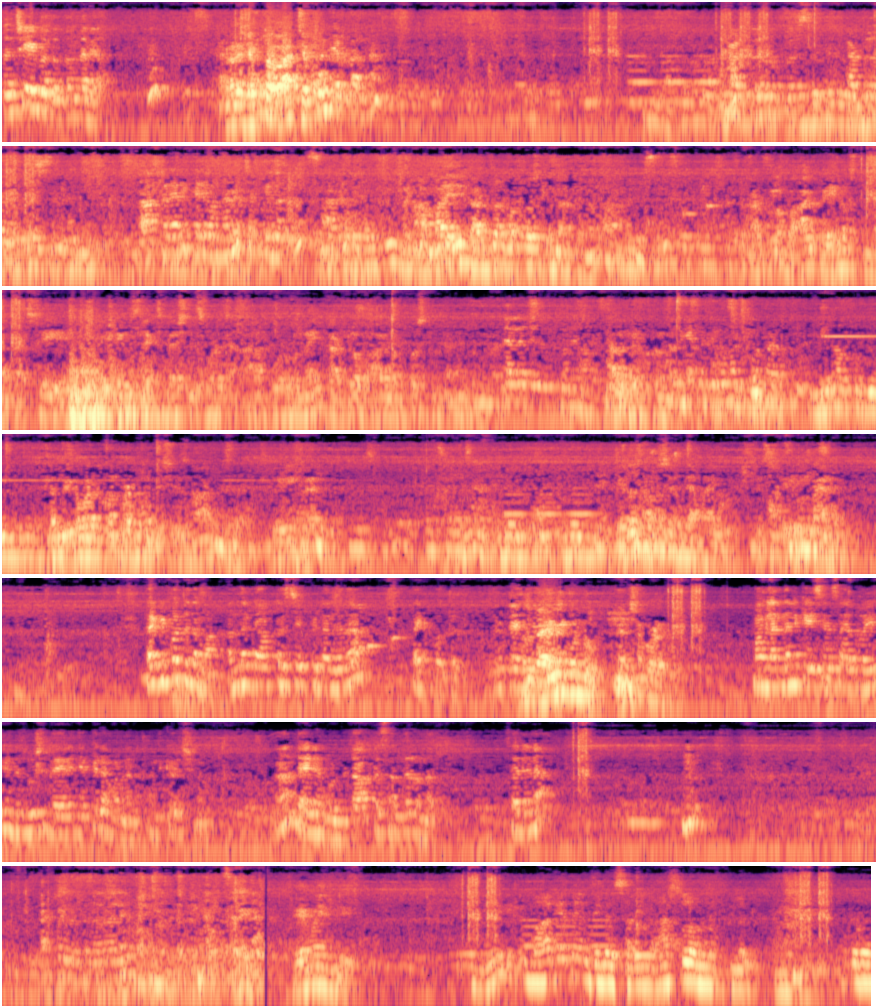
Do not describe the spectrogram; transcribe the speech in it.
మంచిగా అయిపోతుంది తొందరగా చెప్తావా చెప్పు డాక్టర్ గారు ఇక్కడే ఉన్నారు చెప్పినారు అమ్మాయి కడుపులో నొప్పి వస్తుందంటున్నా కడుపులో బాగా పెయిన్ వస్తుంది అక్కడ ఫీలింగ్స్ ఎక్స్ప్రెషన్స్ కూడా చాలా పూర్ ఉన్నాయి కడుపులో బాగా నొప్పి వస్తుందని ఇట్లా బిగబట్టుకొని పడుతుంది షీఈ్ నాట్ ఫీలింగ్ వెల్ తగ్గిపోతుందమ్మా. అందరు డాక్టర్స్ చెప్పినారు కదా తగ్గిపోతుంది మమ్మల్ని అందరినీ కేసీఆర్ పోయి నిన్ను చూసి ధైర్యం చెప్పి రమ్మన్నాను అందుకే వచ్చినాం. ఆ, ధైర్యంగా ఉండు. డాక్టర్స్ అందరూ ఉన్నారు? సరేనా? ఏమైంది? మాకైతే సార్ ఈ హాస్టల్లో ఉన్న పిల్లలు. ఇప్పుడు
